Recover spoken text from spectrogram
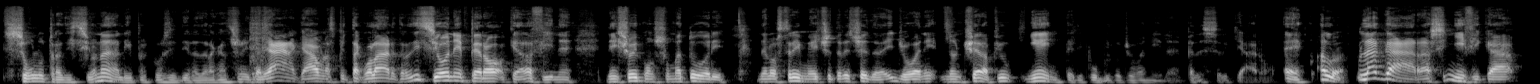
solo tradizionali, per così dire, della canzone italiana, che ha una spettacolare tradizione, però che alla fine nei suoi consumatori, nello streaming, eccetera, eccetera, i giovani, non c'era più niente di pubblico giovanile, per essere chiaro. Ecco, allora, la gara significa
